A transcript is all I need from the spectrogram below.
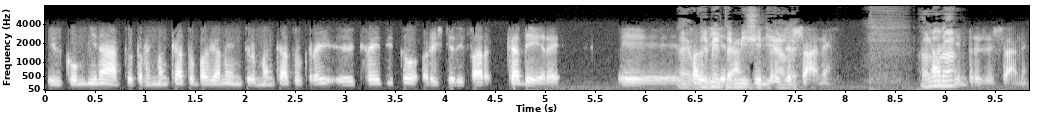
il combinato tra il mancato pagamento e il mancato cre- eh, credito rischia di far cadere e Eh, fallire ovviamente anche imprese sane. Allora, Anche imprese sane.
